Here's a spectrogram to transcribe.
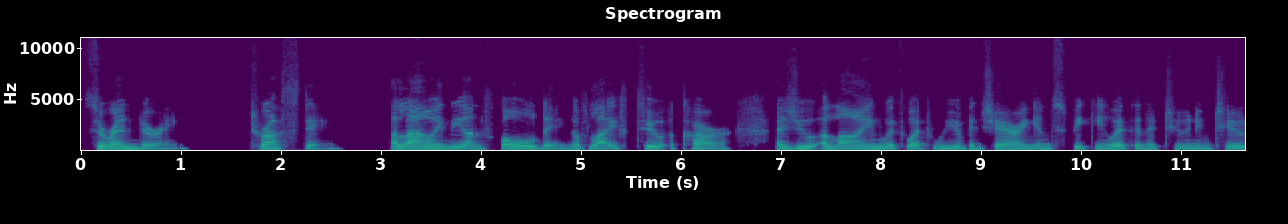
surrendering, trusting, allowing the unfolding of life to occur as you align with what we have been sharing and speaking with and attuning to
